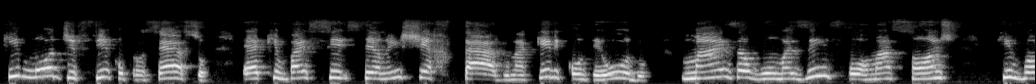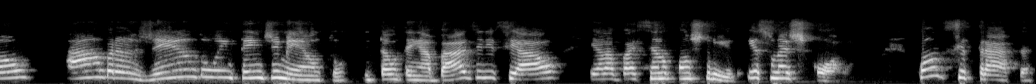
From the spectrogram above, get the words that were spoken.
que modifica o processo é que vai se, sendo enxertado naquele conteúdo mais algumas informações que vão abrangendo o entendimento. Então, tem a base inicial e ela vai sendo construída. Isso na escola. Quando se trata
